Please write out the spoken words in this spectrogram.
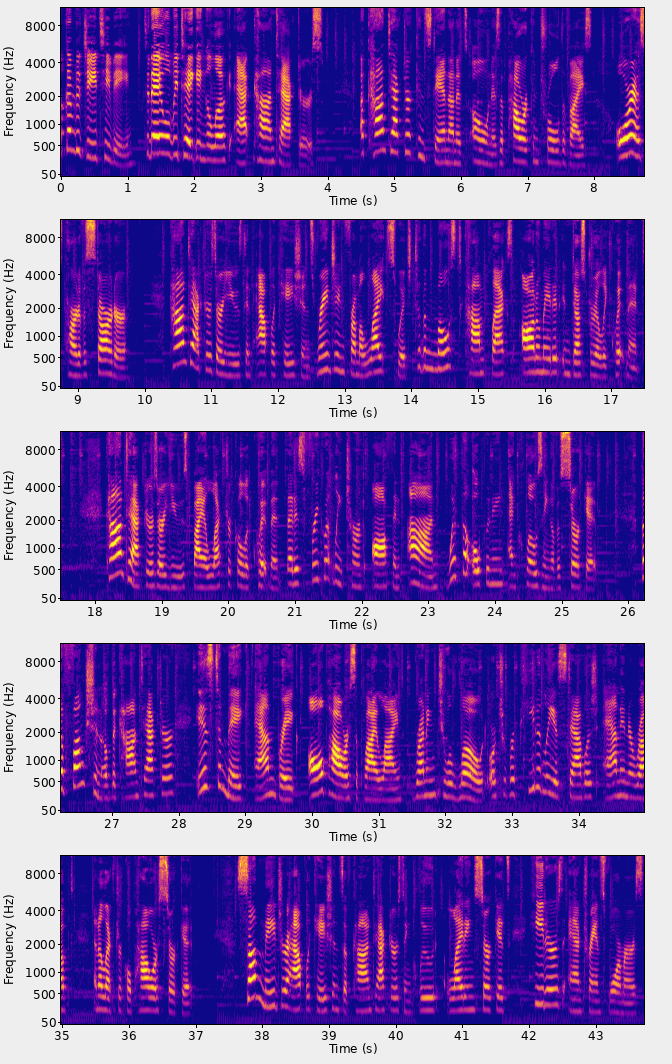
to GTV. Today we'll be taking a look at contactors. A contactor can stand on its own as a power control device or as part of a starter. Contactors are used in applications ranging from a light switch to the most complex automated industrial equipment. Contactors are used by electrical equipment that is frequently turned off and on with the opening and closing of a circuit. The function of the contactor is to make and break all power supply lines running to a load or to repeatedly establish and interrupt an electrical power circuit. Some major applications of contactors include lighting circuits, heaters, and transformers.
